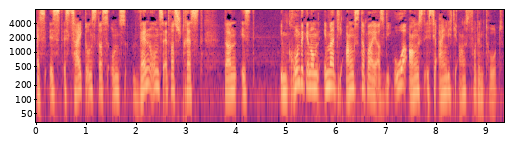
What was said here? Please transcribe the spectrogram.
es ist, es zeigt uns, dass uns, wenn uns etwas stresst, dann ist im Grunde genommen immer die Angst dabei. Also die Urangst ist ja eigentlich die Angst vor dem Tod.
